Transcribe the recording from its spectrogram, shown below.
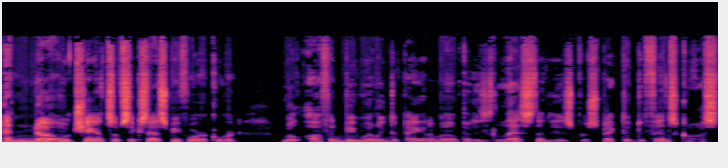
and no chance of success before a court will often be willing to pay an amount that is less than his prospective defense costs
